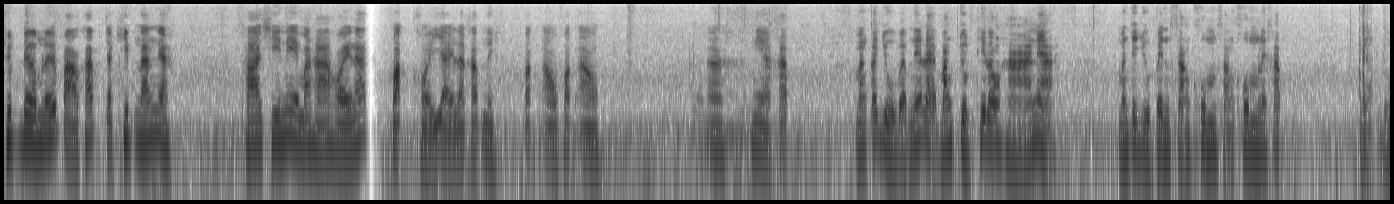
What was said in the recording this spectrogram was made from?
ชุดเดิมเลยหรือเปล่าครับ จากคลิปนั้นเนี่ย พาชีเน่มาหาหอยนะ ฟักหอยใหญ่แล้วครับนี่ ฟักเอาฟักเอา อะเนี่ยครับ มันก็อยู่แบบนี้แหละบางจุดที่เราหาเนี่ย มันจะอยู่เป็นสังคมสังคมเลยครับ เนี่ยดู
